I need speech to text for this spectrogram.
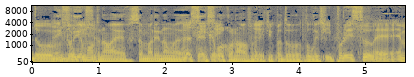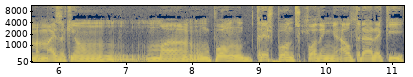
do em Friamonte, não é? Samaria não é. Uh, sim, acabou sim. com nove, a equipa do, do Lixo. E por isso é, é mais aqui um, uma, um, um, três pontos que podem alterar aqui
